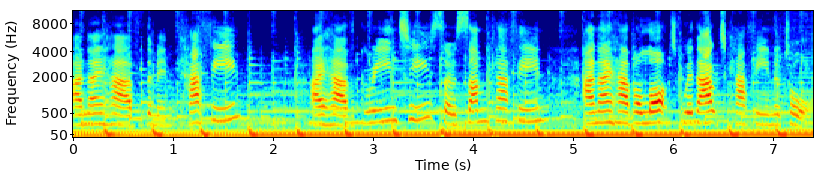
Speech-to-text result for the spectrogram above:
And I have them in caffeine, I have green tea, so some caffeine, and I have a lot without caffeine at all.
